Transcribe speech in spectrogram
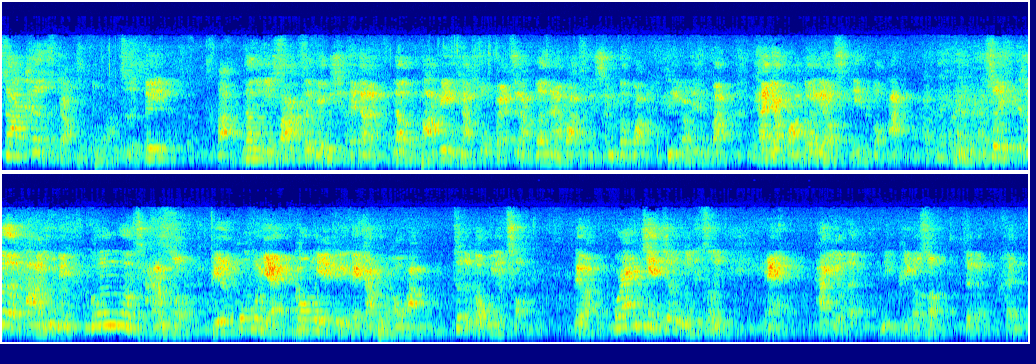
上课是讲普通话，这是对的啊。那么你上课游戏台上，那旁边你想说白这个河南话，这个山东话，你不懂啊。他讲广东老师，你不懂啊。所以课堂里面、公共场所，比如公务员，公务员就应该讲普通话，这个都没有错，对吧？关键就是你的这种语言，它有的，你比如说这个很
